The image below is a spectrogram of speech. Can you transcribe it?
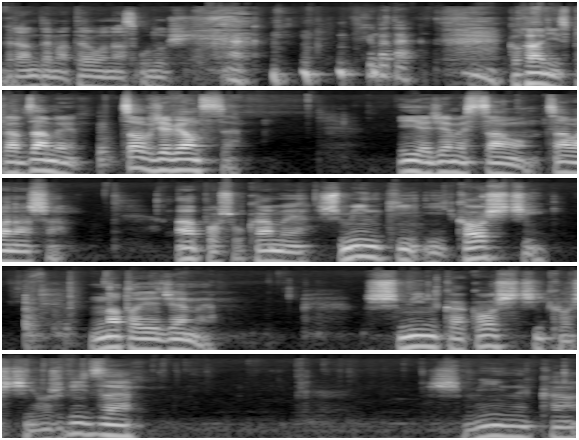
Grande Mateo nas udusi. Tak. Chyba tak. Kochani, sprawdzamy co w dziewiątce. I jedziemy z całą, cała nasza. A poszukamy szminki i kości. No to jedziemy. Szminka, kości, kości już widzę. Szminka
